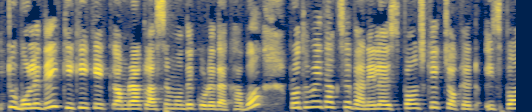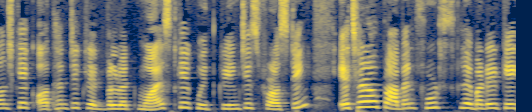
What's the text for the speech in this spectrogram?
একটু বলে দেই কি কি কেক আমরা ক্লাসের মধ্যে করে দেখাবো। প্রথমেই থাকছে vanilla sponge cake chocolate sponge cake authentic red velvet moist cake with cream cheese frosting এছাড়াও পাবেন ফ্রুটস ফ্লেভারের কেক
